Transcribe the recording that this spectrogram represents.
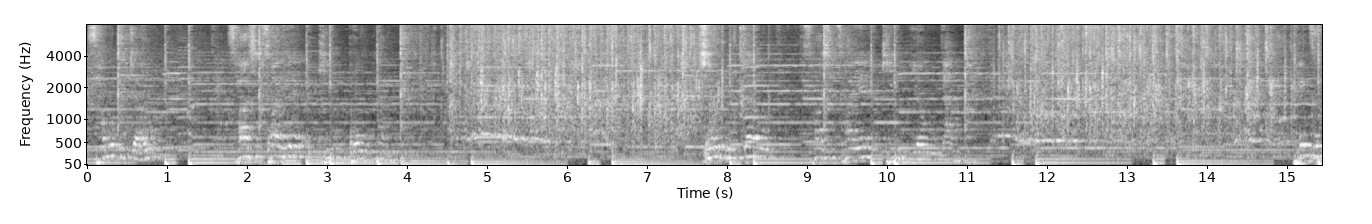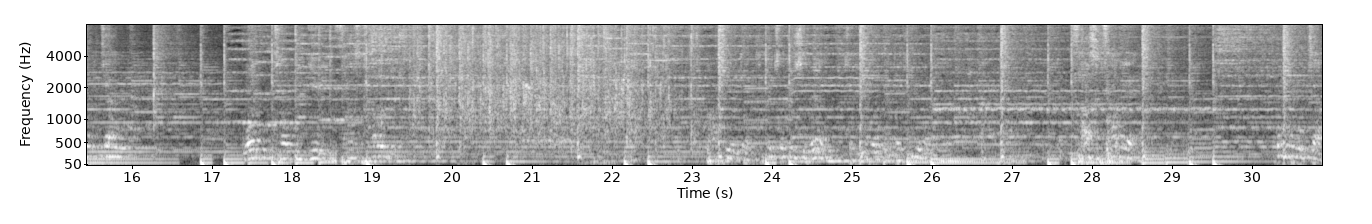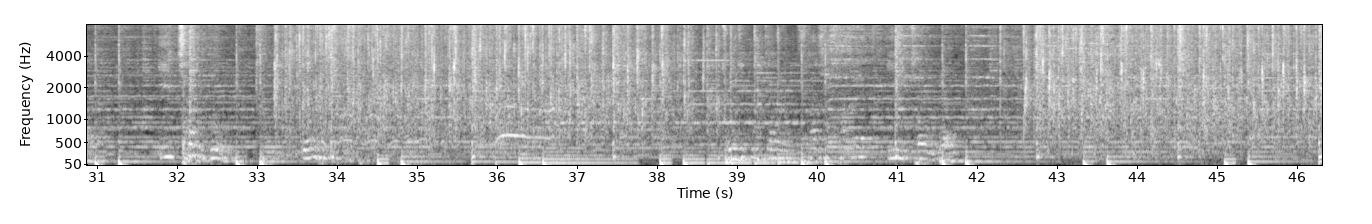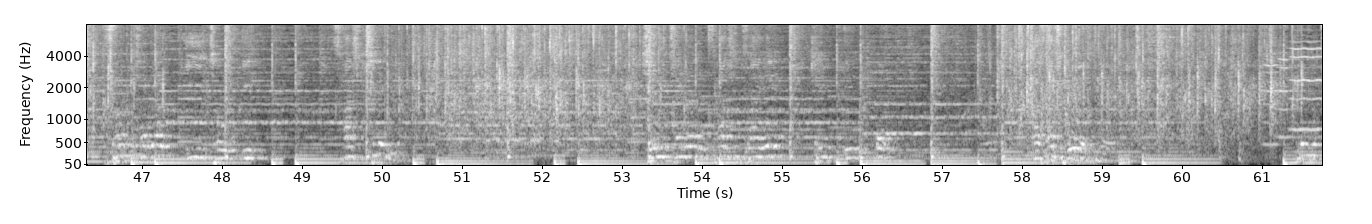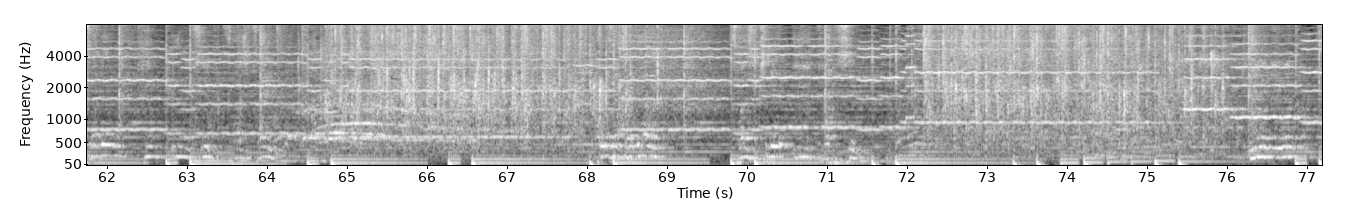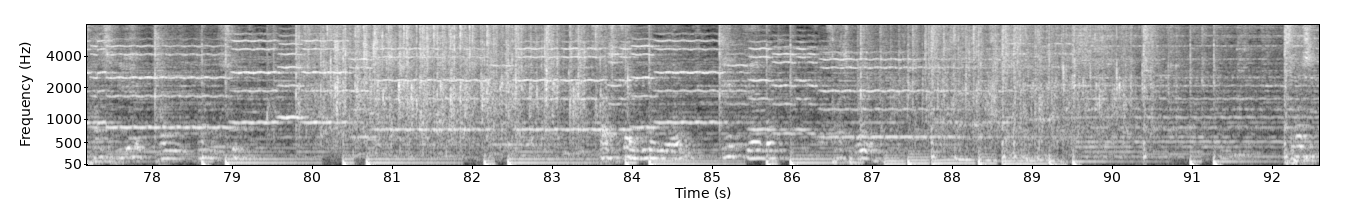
사무국장 44회 김봉환. 전국장 44회 김영남 행사국장 원정일 44회 홍보국장 이창구 연사입니다. 조직국장 43회 이정호 사무차장 이정익 47회입니다. 재무차장 44회 김윤옥 아 45회였습니다. 홍보 차장 김은숙 44회입니다. 행사차장 47회 이갑순 민원위원 42회 강한수 44회 민원위원 임외목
